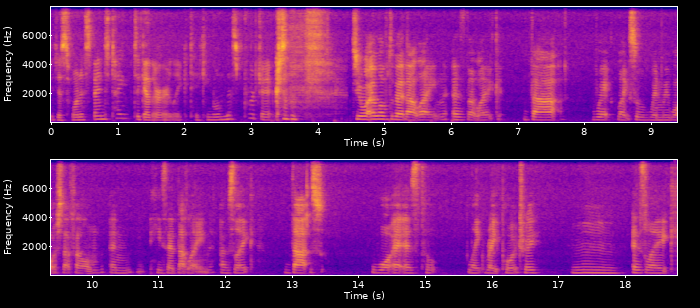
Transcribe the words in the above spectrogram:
they just want to spend time together like taking on this project. Do you know what I loved about that line is that like that way like so when we watched that film and he said that line, I was like, that's what it is to like write poetry mm. is like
